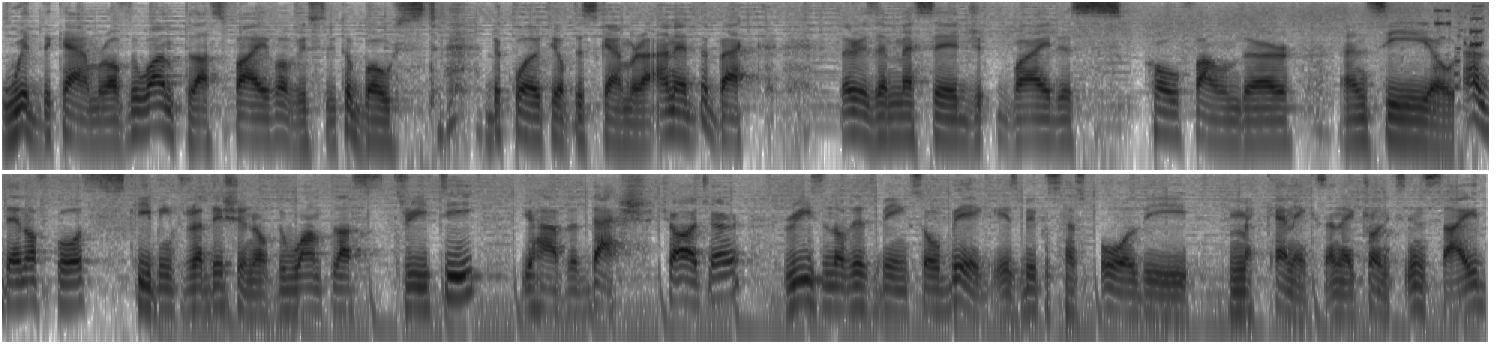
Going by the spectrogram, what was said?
with the camera of the OnePlus 5, obviously to boast the quality of this camera. And at the back, there is a message by this co-founder and CEO. And then, of course, keeping tradition of the OnePlus 3T, you have the dash charger. Reason of this being so big is because it has all the mechanics and electronics inside,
